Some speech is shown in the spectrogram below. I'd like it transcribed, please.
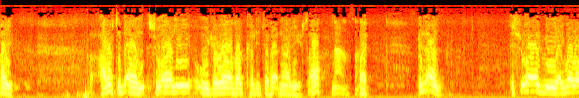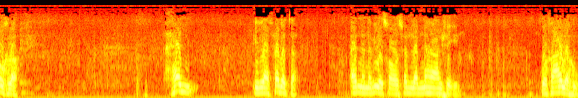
طيب. عرفت الآن سؤالي وجوابك اللي اتفقنا عليه صح؟ نعم صح. طيب. الآن السؤال بعبارة أخرى. هل إذا ثبت أن النبي صلى الله عليه وسلم نهى عن شيء وفعله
